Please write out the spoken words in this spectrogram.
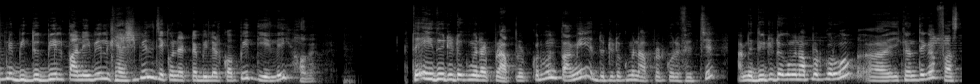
আপনি বিদ্যুৎ বিল পানি বিল গ্যাস বিল যে কোনো একটা বিলের কপি দিলেই হবে। তো এই দুইটি ডকুমেন্ট আপনি আপলোড করবেন। তো আমি দুটি ডকুমেন্ট আপলোড করে ফেলছি। আমি দুইটি ডকুমেন্ট আপলোড করব। এখান থেকে ফার্স্ট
